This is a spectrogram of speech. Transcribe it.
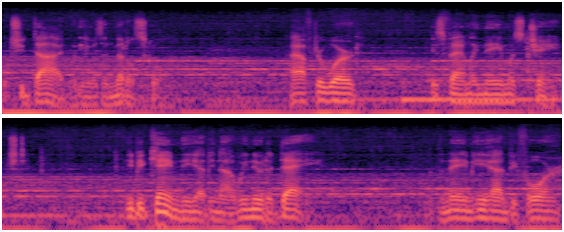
but she died when he was in middle school. Afterward, his family name was changed. He became the Ebina we knew today. But the name he had before,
